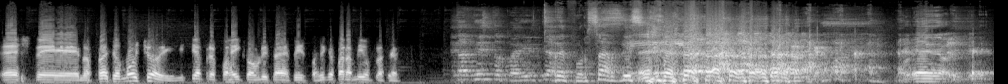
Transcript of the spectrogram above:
este, lo aprecio mucho y siempre pues ahí con Luisa de Firpo, así que para mí un placer. ¿Estás listo para irte a reforzar? Dice.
